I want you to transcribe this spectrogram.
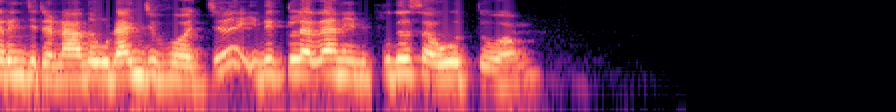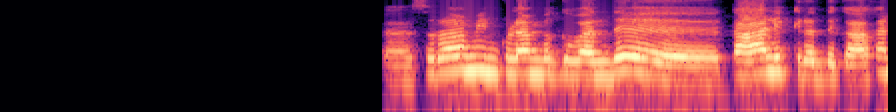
எரிஞ்சிட்டேன் அது உடைஞ்சு போச்சு. இதுக்குள்ளதான் நீ புதுசா ஊத்துவோம். சுறாமீன் சுறா மீன் குழம்புக்கு வந்து தாளிக்கிறதுக்காக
